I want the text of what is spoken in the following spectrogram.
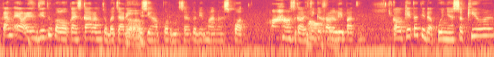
Kan LNG itu kalau kayak sekarang coba cari Nah. di Singapura misalnya atau di mana spot mahal sekali, Mahal tiga kali lipatnya. Kalau kita tidak punya secure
